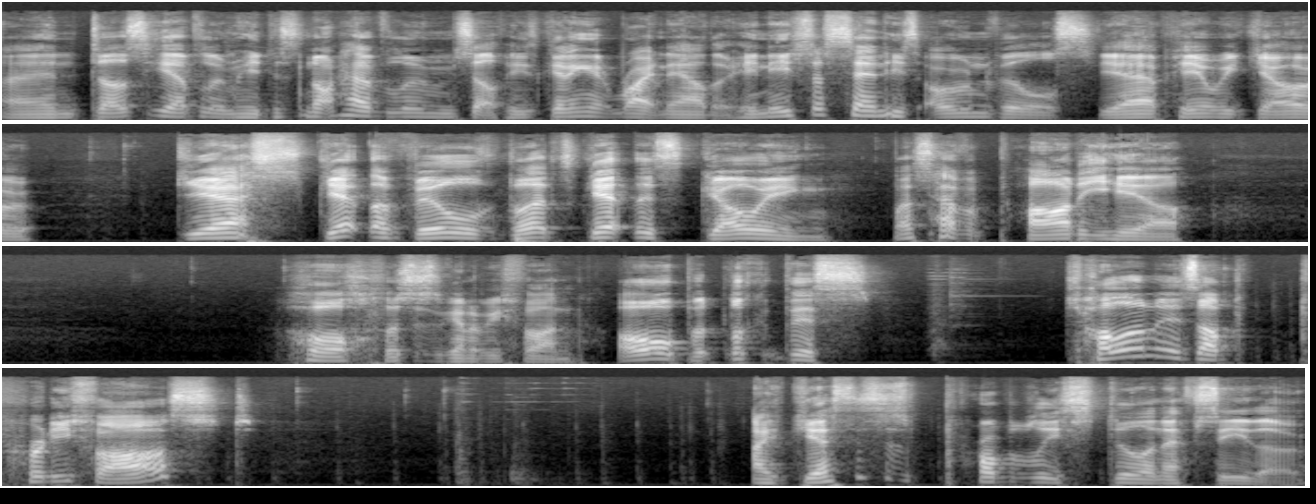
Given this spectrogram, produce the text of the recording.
And does he have Loom? He does not have Loom himself. He's getting it right now, though. He needs to send his own vills. Yep, here we go. Yes, get the vills. Let's get this going. Let's have a party here. Oh, this is going to be fun. Oh, but look at this. Tullen is up pretty fast. I guess this is probably still an FC, though.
